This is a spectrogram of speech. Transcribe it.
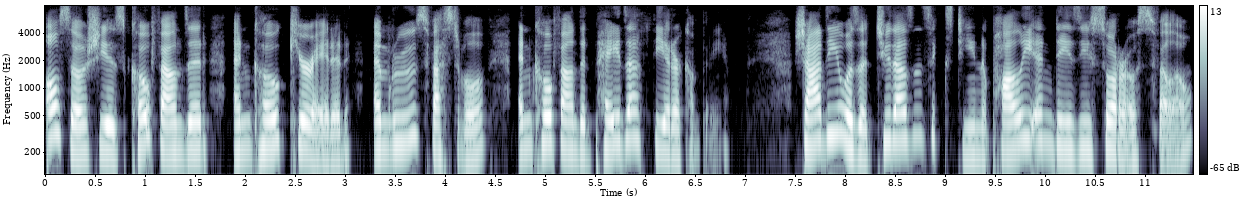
Also, she has co founded and co curated Emruz Festival and co founded Peda Theater Company. Shadi was a 2016 Paul and Daisy Soros Fellow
